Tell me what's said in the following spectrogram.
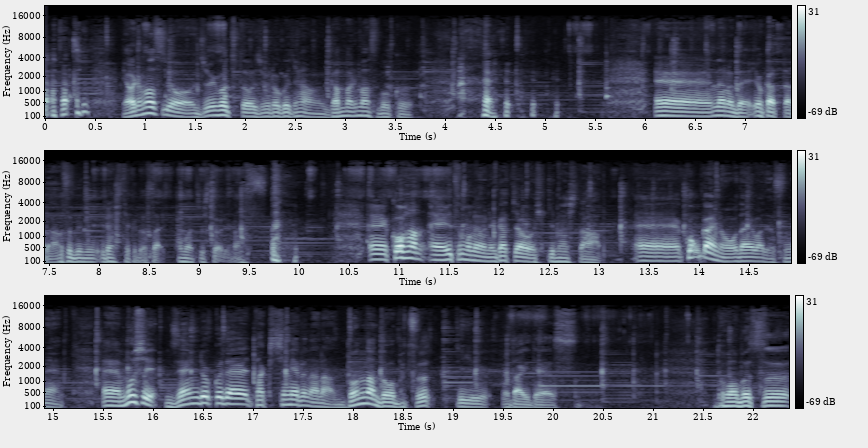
やりますよ。15時と16時半頑張ります、僕。えー、なので、よかったら遊びにいらしてください。お待ちしております。えー、後半、えー、いつものようにガチャを引きました。えー、今回のお題はですね、えもし全力で抱きしめるならどんな動物っていうお題です。動物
